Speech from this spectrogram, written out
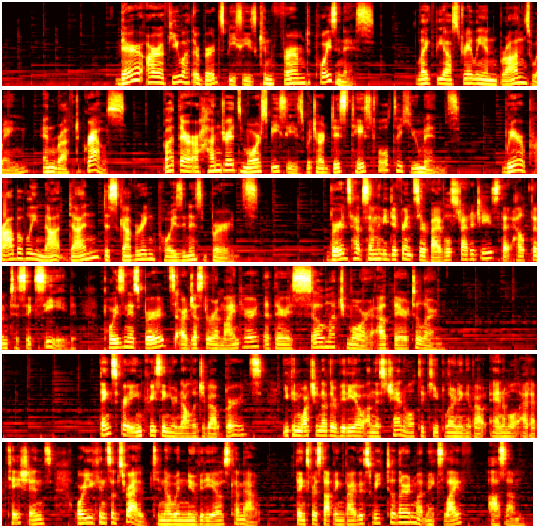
There are a few other bird species confirmed poisonous, like the Australian bronzewing and ruffed grouse. But there are hundreds more species which are distasteful to humans. We're probably not done discovering poisonous birds. Birds have so many different survival strategies that help them to succeed. Poisonous birds are just a reminder that there is so much more out there to learn. Thanks for increasing your knowledge about birds. You can watch another video on this channel to keep learning about animal adaptations, or you can subscribe to know when new videos come out. Thanks for stopping by this week to learn what makes life awesome.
